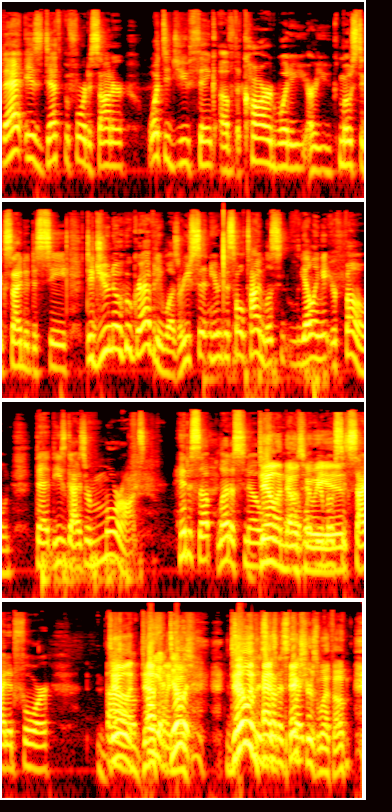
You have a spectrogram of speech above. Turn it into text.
that is Death Before Dishonor. What did you think of the card? What are you, are you most excited to see? Did you know who Gravity was? Are you sitting here this whole time listen, yelling at your phone that these guys are morons? Hit us up. Let us know. uh, Dylan knows what who you're he most is. excited for. Dylan uh, oh, definitely yeah, knows. Dylan- Dylan, Dylan has gonna, like- pictures with him.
